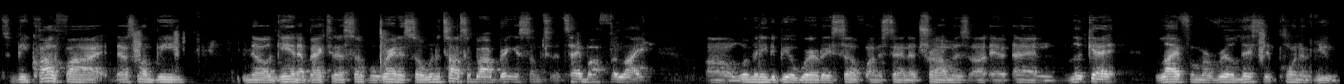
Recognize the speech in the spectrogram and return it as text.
to be qualified, that's going to be, you know, again, back to that self awareness. So when it talks about bringing something to the table, I feel like um, women need to be aware of themselves, understand their traumas, uh, and, and look at life from a realistic point of view.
